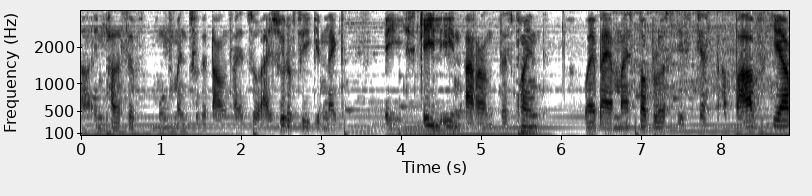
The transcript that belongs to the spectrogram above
uh, impulsive movement to the downside. So I should have taken like a scale in around this point whereby my stop loss is just above here.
